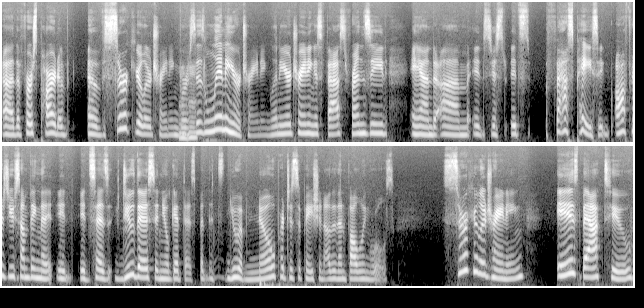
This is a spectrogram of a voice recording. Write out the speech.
uh, the first part of, of circular training versus linear training. Linear training is fast, frenzied, and um, it's just, it's fast paced. It offers you something that it, it says, do this and you'll get this, but it's, you have no participation other than following rules. Circular training is back to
